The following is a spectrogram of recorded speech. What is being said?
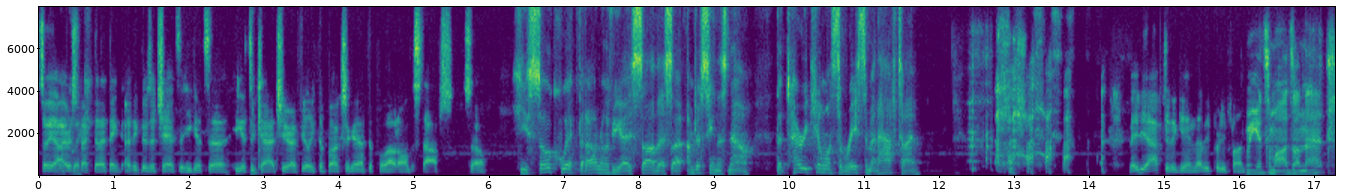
So yeah, Real I quick. respect that. I think I think there's a chance that he gets a he gets a catch here. I feel like the Bucks are gonna have to pull out all the stops. So He's so quick that I don't know if you guys saw this. I, I'm just seeing this now. That Tyreek Hill wants to race him at halftime. maybe after the game that'd be pretty fun. Can we get some odds on that?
